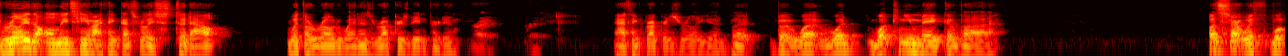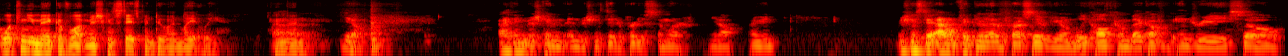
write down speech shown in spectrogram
really the only team I think that's really stood out with a road win is Rutgers beating Purdue. Right. I think Rutgers is really good, but but what what what can you make of uh let's start with what what can you make of what Michigan State's been doing lately, and then Uh, you know, I think Michigan and Michigan State are pretty similar. You know, I mean, Michigan State, I don't think they're that impressive. You know, Malik Hall coming back off of injury, so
